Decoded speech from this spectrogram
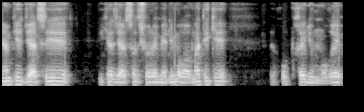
هم که جلسه یکی از جلسات شورای ملی مقاومتی که خب خیلی اون موقع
